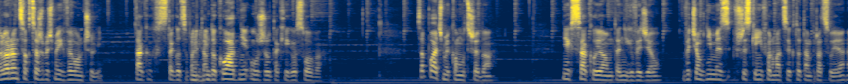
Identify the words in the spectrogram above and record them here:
Lorenzo chce, żebyśmy ich wyłączyli. Tak, z tego co pamiętam, Mhm. dokładnie użył takiego słowa. Zapłaćmy komu trzeba. Niech sakują ten ich wydział. Wyciągnijmy wszystkie informacje, kto tam pracuje.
